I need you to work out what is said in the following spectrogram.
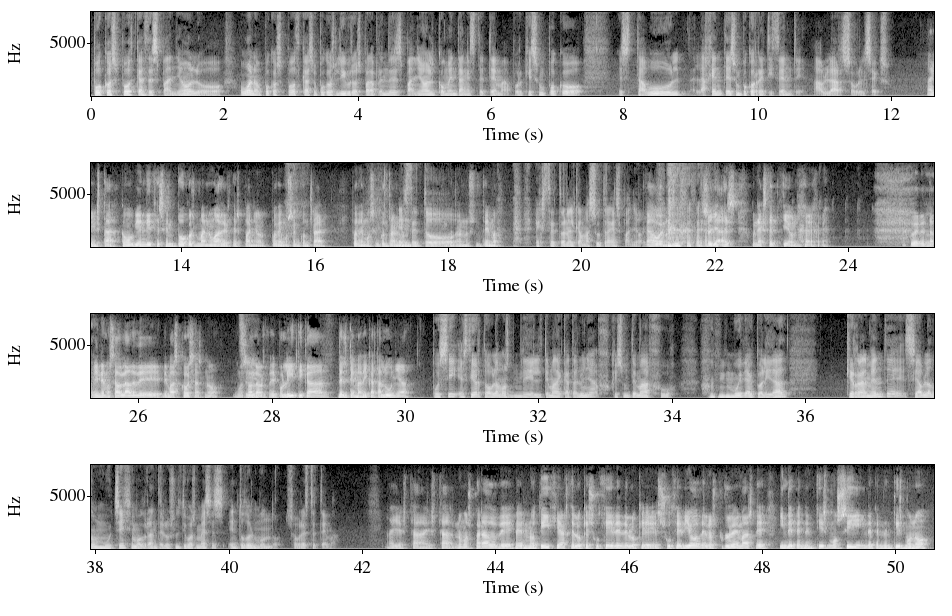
pocos podcasts de español o, o, bueno, pocos podcasts o pocos libros para aprender español comentan este tema, porque es un poco... es tabú, la gente es un poco reticente a hablar sobre el sexo. Ahí está, como bien dices, en pocos manuales de español podemos encontrar podemos encontrarnos, excepto, un tema. Excepto en el Kama Sutra en español. Ah, bueno, eso ya es una excepción. bueno, también hemos hablado de, más cosas, ¿no? Hemos hablado de política, del tema de Cataluña. Pues sí, es cierto, hablamos del tema de Cataluña, que es un tema muy de actualidad, que realmente se ha hablado muchísimo durante los últimos meses en todo el mundo sobre este tema. Ahí está, está. No hemos parado de ver noticias de lo que sucede, de lo que sucedió, de los problemas de independentismo sí, independentismo no.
